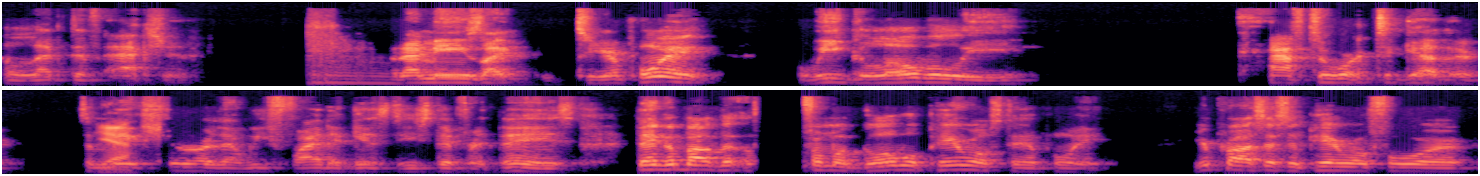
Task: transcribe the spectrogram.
collective action. Hmm. But that means, like to your point, we globally have to work together to yeah. make sure that we fight against these different things. Think about the from a global payroll standpoint. You're processing payroll for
